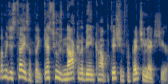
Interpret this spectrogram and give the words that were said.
Let me just tell you something. Guess who's not going to be in competition for pitching next year?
